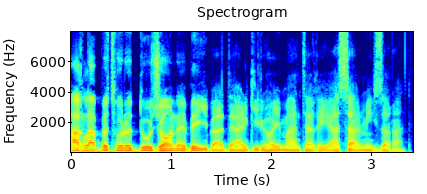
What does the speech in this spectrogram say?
اغلب به طور دو جانبه ای بر درگیری های منطقی اثر می‌گذارند.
